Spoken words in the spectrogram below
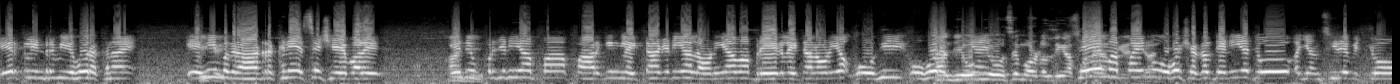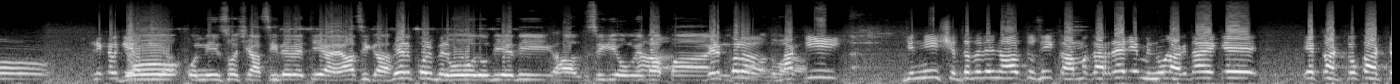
에ਅਰ ਕਲਿੰਡਰ ਵੀ ਇਹੋ ਰੱਖਣਾ ਹੈ ਠੀਕ ਇਹੀ ਹੈ। ਮਗਰਾਟ ਰੱਖਣੇ ਇਸੇ ਸ਼ੇਪ ਵਾਲੇ ਹਾਂਜੀ। ਇਹਦੇ ਉੱਪਰ ਜਿਹੜੀਆਂ ਆਪਾਂ ਪਾਰਕਿੰਗ ਲਾਈਟਾਂ ਜਿਹੜੀਆਂ ਲਾਉਣੀਆਂ ਵਾ ਬ੍ਰੇਕ ਲਾਈਟਾਂ ਲਾਉਣੀਆਂ ਉਹੀ ਉਹ ਹਾਂਜੀ ਉਹ ਵੀ ਉਸੇ ਮਾਡਲ ਦੀਆਂ ਸੇਮ ਲੈਣੀਆਂ ਆਪਾਂ ਇਹਨੂੰ ਜੀ। ਉਹ ਸ਼ਕਲ ਦੇਣੀ ਹੈ ਜੋ ਏਜੰਸੀ ਦੇ ਵਿੱਚੋਂ ਨਿਕਲ ਕੇ ਜੋ ਆਉਂਦੀ ਆ 1986 ਦੇ ਵਿੱਚ ਇਹ ਆਇਆ ਸੀਗਾ ਬਿਲਕੁਲ ਜੋ ਬਿਲਕੁਲ ਉਦੋਂ ਦੀ ਇਹਦੀ ਹਾਲਤ ਸੀਗੀ ਉਵੇਂ ਦਾ ਆਪਾਂ ਇਹਨੂੰ ਬਿਲਕੁਲ ਦੁਬਾਰਾ। ਬਾਕੀ ਜਿੰਨੀ ਸ਼ਿੱਦਤ ਦੇ ਨਾਲ ਤੁਸੀਂ ਕੰਮ ਕਰ ਰਹੇ ਜੇ ਮੈਨੂੰ ਲੱਗਦਾ ਹੈ ਕਿ ਇਹ ਘੱਟ ਤੋਂ ਘੱਟ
